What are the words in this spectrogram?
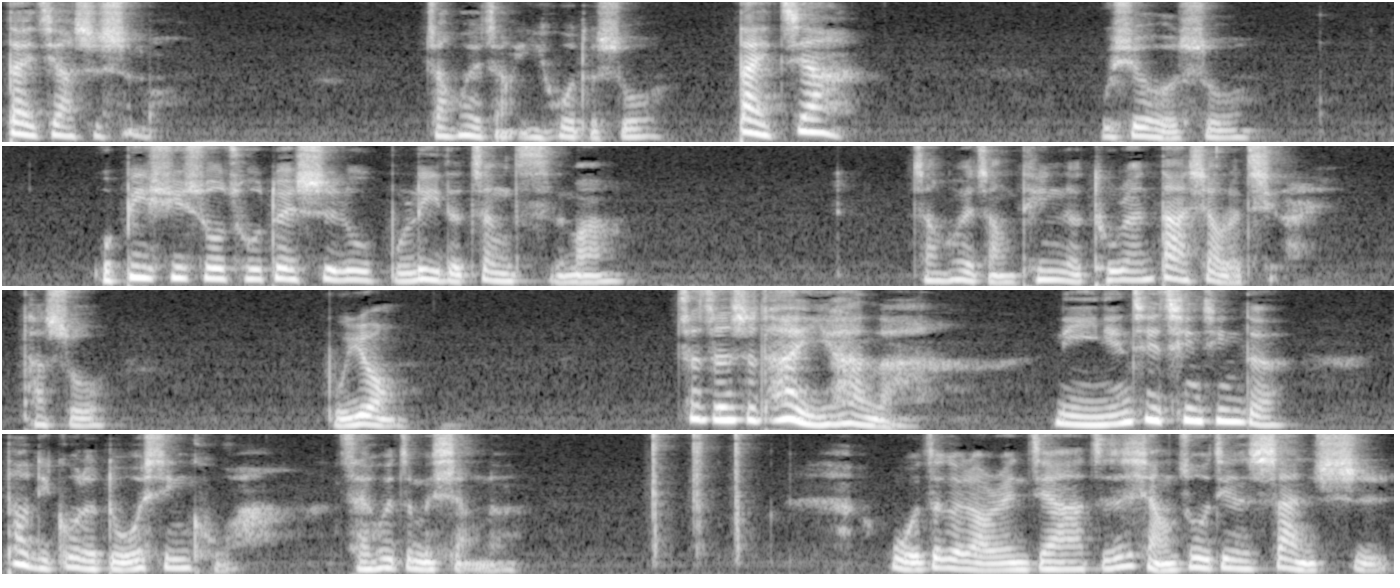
代价是什么？”张会长疑惑的说：“代价？”吴秀娥说：“我必须说出对世路不利的证词吗？”张会长听了，突然大笑了起来。他说：“不用，这真是太遗憾了。你年纪轻轻的，到底过了多辛苦啊，才会这么想呢？我这个老人家只是想做件善事。”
